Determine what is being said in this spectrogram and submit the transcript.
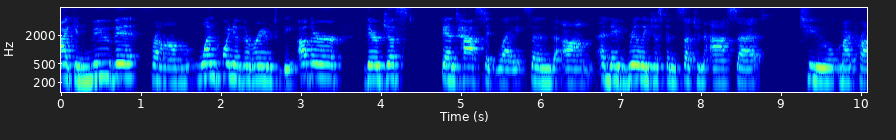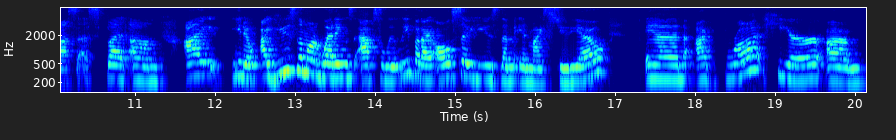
I can move it from one point of the room to the other. They're just fantastic lights and um, and they've really just been such an asset to my process but um, i you know i use them on weddings absolutely but i also use them in my studio and i've brought here um,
